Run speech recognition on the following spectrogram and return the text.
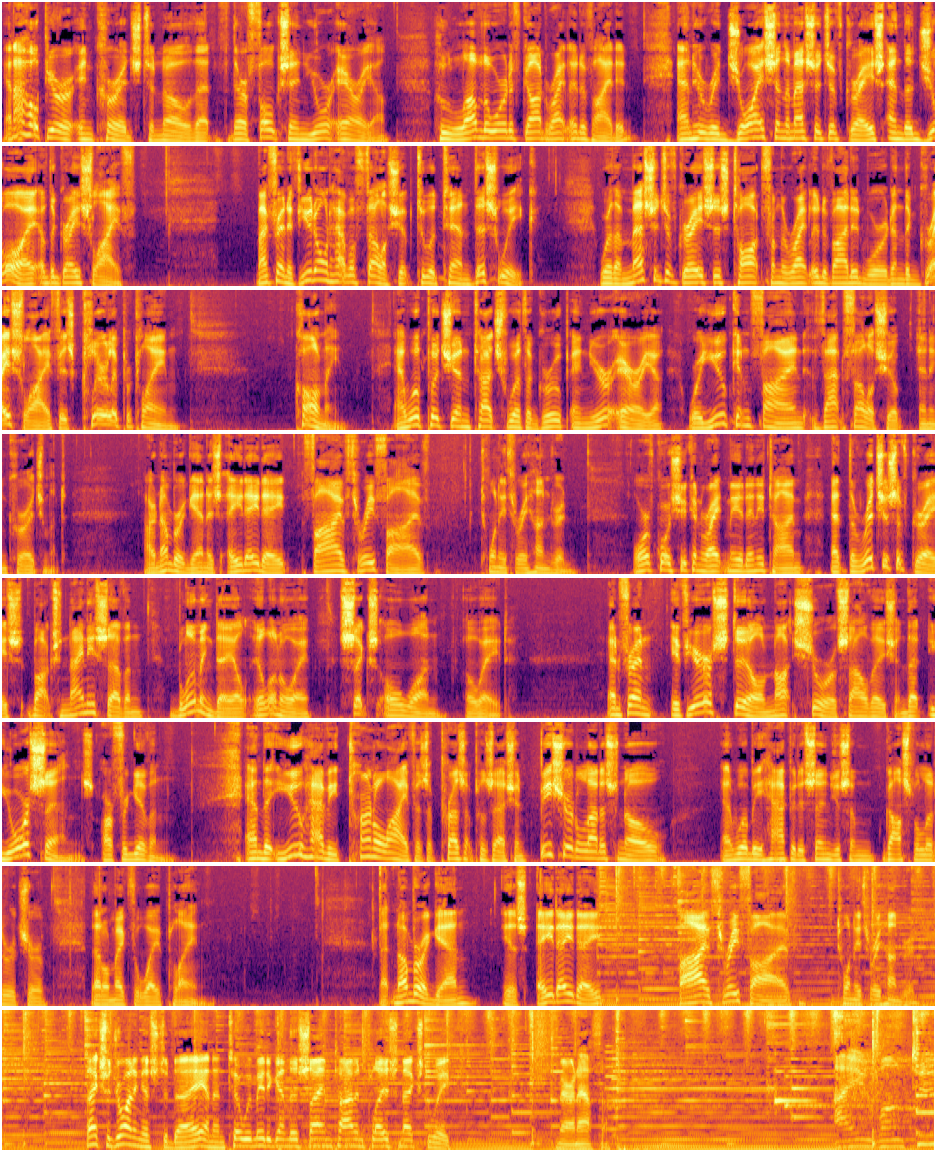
And I hope you're encouraged to know that there are folks in your area who love the Word of God rightly divided, and who rejoice in the message of grace and the joy of the grace life. My friend, if you don't have a fellowship to attend this week, where the message of grace is taught from the rightly divided word and the grace life is clearly proclaimed, call me and we'll put you in touch with a group in your area where you can find that fellowship and encouragement. Our number again is 888 535 2300. Or, of course, you can write me at any time at The Riches of Grace, Box 97, Bloomingdale, Illinois 60108. And, friend, if you're still not sure of salvation, that your sins are forgiven, and that you have eternal life as a present possession, be sure to let us know, and we'll be happy to send you some gospel literature that'll make the way plain. That number again is 888 535 2300. Thanks for joining us today, and until we meet again this same time and place next week, Maranatha. I want to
